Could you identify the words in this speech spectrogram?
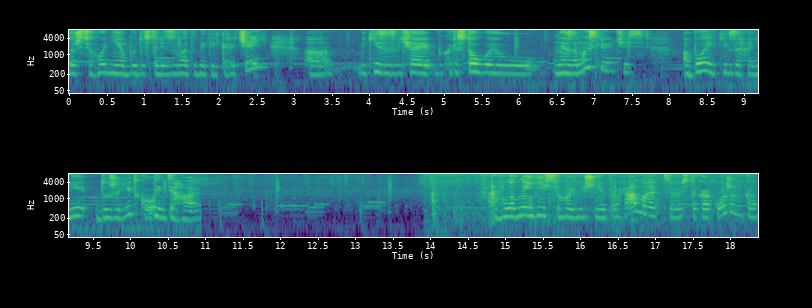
Тож сьогодні я буду стилізувати декілька речей, які зазвичай використовую не замислюючись, або які взагалі дуже рідко не вдягаю. Головний гість сьогоднішньої програми це ось така кожанка.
